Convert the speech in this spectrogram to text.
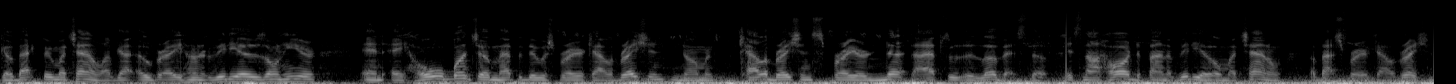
go back through my channel. I've got over 800 videos on here and a whole bunch of them have to do with sprayer calibration. You know, I'm a calibration sprayer nut. I absolutely love that stuff. It's not hard to find a video on my channel about sprayer calibration.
